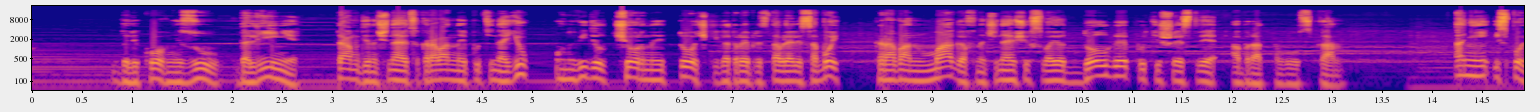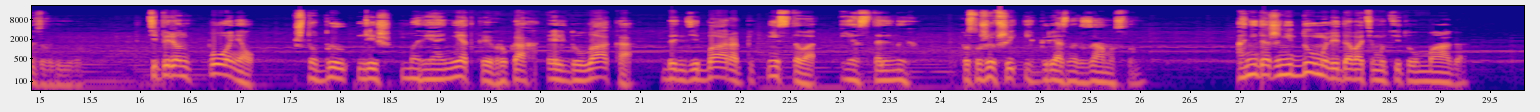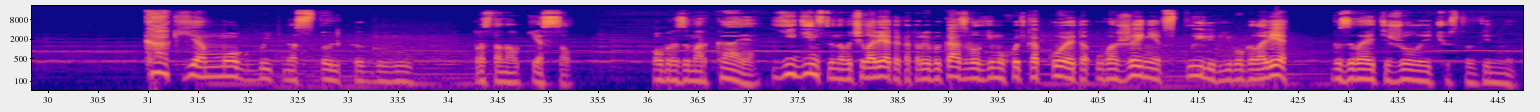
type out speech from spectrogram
Далеко внизу, в долине, там, где начинаются караванные пути на юг, он увидел черные точки, которые представляли собой караван магов, начинающих свое долгое путешествие обратно в Лускан. Они использовали его. Теперь он понял, что был лишь марионеткой в руках Эльдулака, Дандибара, Пятнистого и остальных, послужившей их грязных замыслам. Они даже не думали давать ему титул мага. «Как я мог быть настолько глуп?» – простонал Кессел. Образы Маркая, единственного человека, который выказывал ему хоть какое-то уважение, всплыли в его голове, вызывая тяжелое чувство вины.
